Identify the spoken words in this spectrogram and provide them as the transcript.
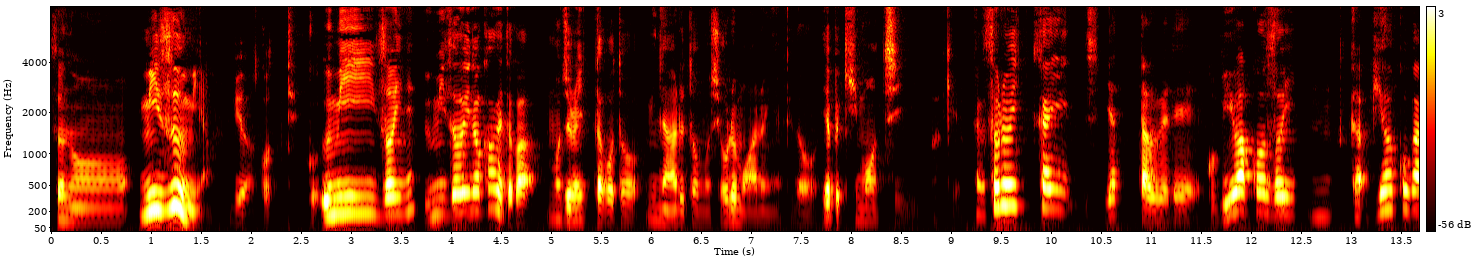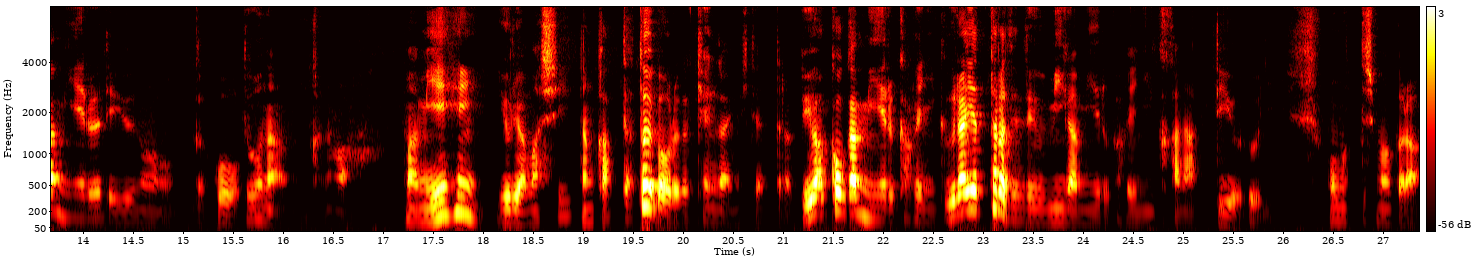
その、湖やん、琵琶湖って。海沿いね。海沿いのカフェとかもちろん行ったことみんなあると思うし、俺もあるんやけど、やっぱ気持ちいいわけよ。なんかそれを一回やった上で、こう琵琶湖沿いが、琵琶湖が見えるっていうのがこう、どうなんかな。まあ見えへんよりはマシ？なんか、例えば俺が県外の人やったら、琵琶湖が見えるカフェに行くぐらいやったら全然海が見えるカフェに行くかなっていう風に思ってしまうから、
